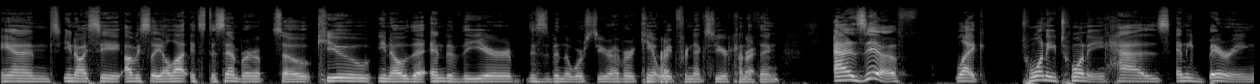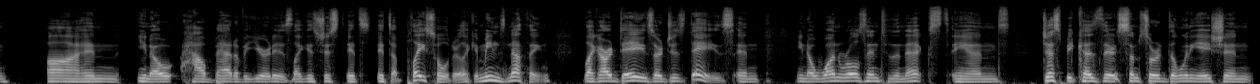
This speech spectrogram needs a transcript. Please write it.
And you know, I see obviously a lot. It's December, so Q. You know, the end of the year. This has been the worst year ever. Can't wait for next year, kind Correct. of thing. As if like 2020 has any bearing on you know how bad of a year it is like it's just it's it's a placeholder like it means nothing like our days are just days and you know one rolls into the next and just because there's some sort of delineation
